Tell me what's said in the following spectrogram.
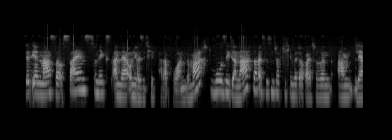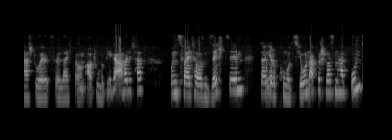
Sie hat ihren Master of Science zunächst an der Universität Paderborn gemacht, wo sie danach dann als wissenschaftliche Mitarbeiterin am Lehrstuhl für Leichtbau im Automobil gearbeitet hat und 2016 dann ihre Promotion abgeschlossen hat und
